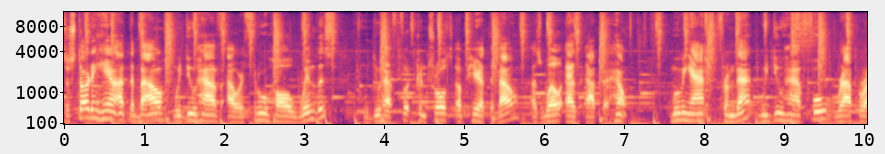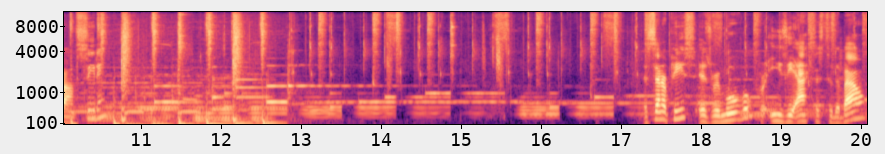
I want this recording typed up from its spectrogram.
So starting here at the bow, we do have our through hull windlass. We do have foot controls up here at the bow, as well as at the helm. Moving aft from that, we do have full wraparound seating. The centerpiece is removable for easy access to the bow,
